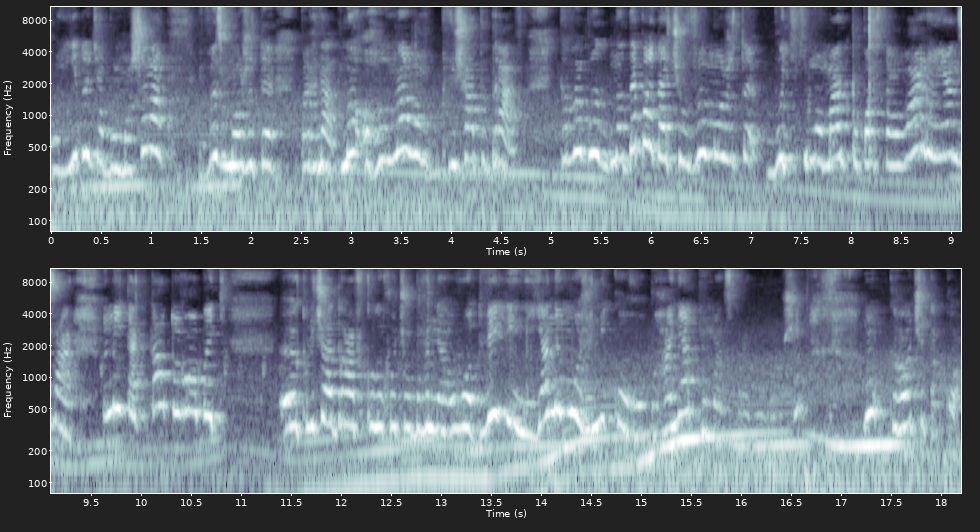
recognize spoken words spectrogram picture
проїдуть, або машина, і ви зможете перегнати. Ну, головне вам включати драйв. Коли ви будете передачу, ви можете в будь-який момент попасти в аварію, я не знаю. Ну, мій так тато робить. Е, включаю драйв, коли хочу обганяти. О, дві лінії. Я не можу нікого обганяти, мене справді машин. Ну, коротше, тако.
